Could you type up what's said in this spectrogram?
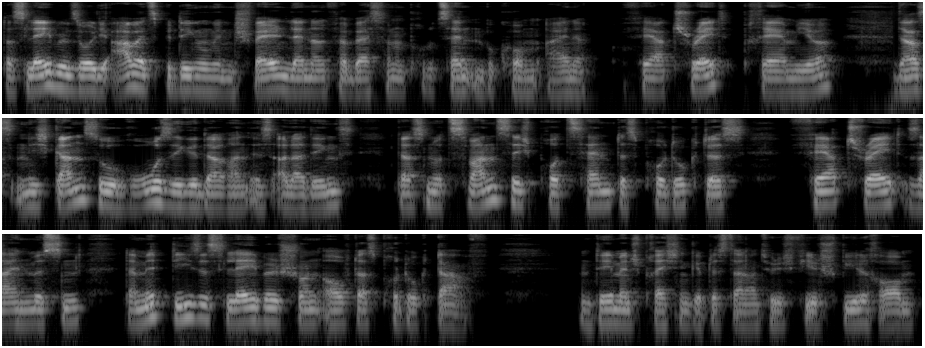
Das Label soll die Arbeitsbedingungen in Schwellenländern verbessern und Produzenten bekommen eine Fair Trade Prämie. Das nicht ganz so rosige daran ist allerdings, dass nur 20% des Produktes Fair Trade sein müssen, damit dieses Label schon auf das Produkt darf. Und dementsprechend gibt es da natürlich viel Spielraum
